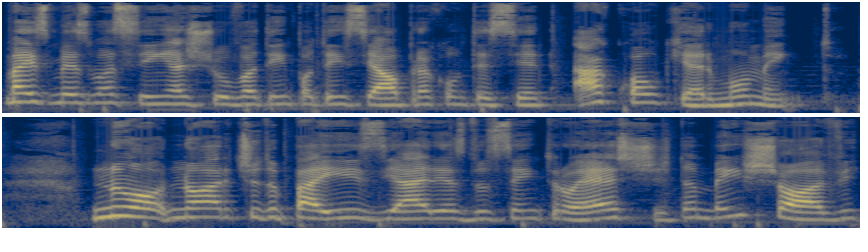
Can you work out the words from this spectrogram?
mas mesmo assim a chuva tem potencial para acontecer a qualquer momento. No norte do país e áreas do centro-oeste também chove,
